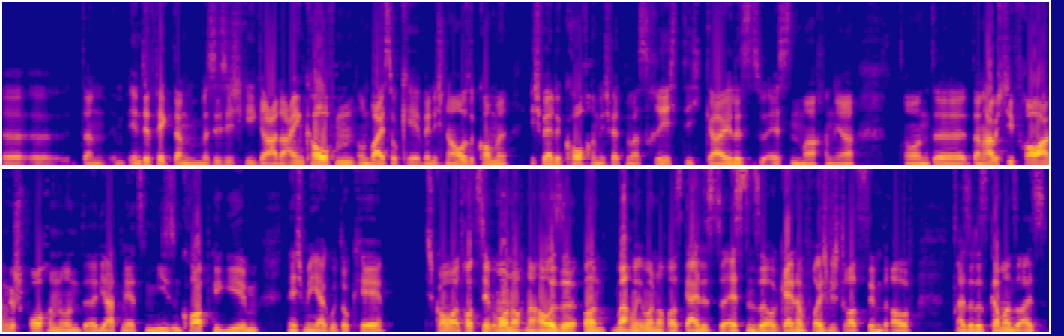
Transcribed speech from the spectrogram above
äh, äh, dann im Endeffekt dann, was ist, ich gehe gerade einkaufen und weiß, okay, wenn ich nach Hause komme, ich werde kochen, ich werde mir was richtig Geiles zu essen machen, ja. Und äh, dann habe ich die Frau angesprochen und äh, die hat mir jetzt einen miesen Korb gegeben. Dann ich mir, ja gut, okay, ich komme aber trotzdem immer noch nach Hause und mache mir immer noch was Geiles zu essen. So, okay, dann freue ich mich trotzdem drauf. Also das kann man so als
